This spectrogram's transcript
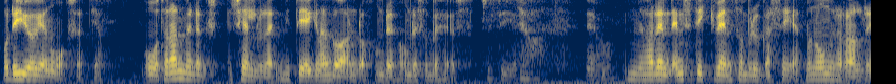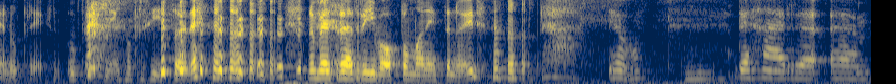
Och det gör jag nog också att jag återanvända själv mitt egna garn då, om det, om det så behövs. Precis. Ja. Ja. Jag har en, en stickvän som brukar säga att man ångrar aldrig en uppräkning, uppräkning och precis så är det. det är bättre att riva upp om man inte är nöjd. ja. Mm. Det här... Ähm,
